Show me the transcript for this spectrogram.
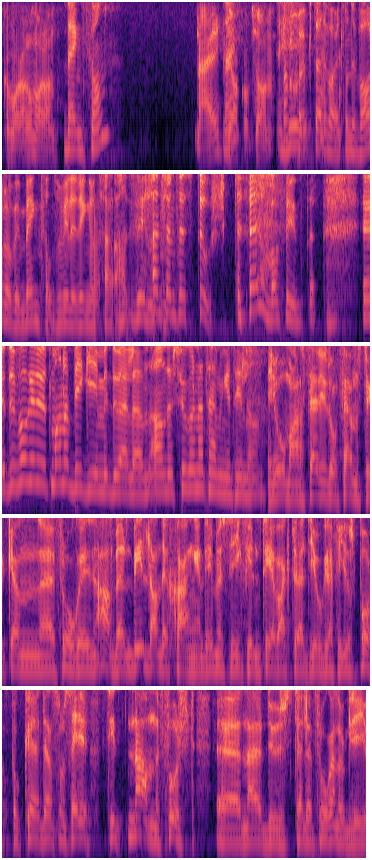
God morgon, god morgon. Bengtsson. Nej, Nej. Jakobsson. Vad sjukt det hade varit om det var Robin Bengtsson som ville ringa och tävla. Han, kände sig störst. Varför inte? Eh, Du vågar utmana Big Jim i duellen. Anders, hur går den här tävlingen till då? Jo, man ställer ju då fem stycken eh, frågor i den allmänbildande genren. Det är musik, film, tv, aktuellt, geografi och sport. Och eh, den som säger sitt namn först när du ställer frågan då, Gry,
